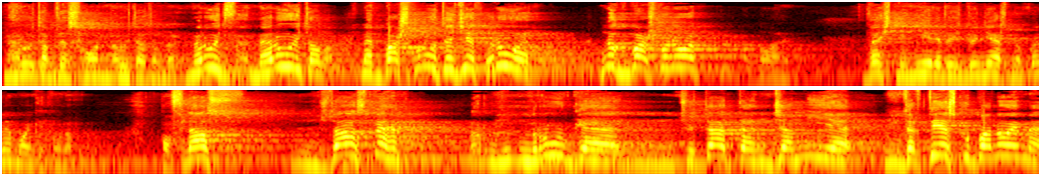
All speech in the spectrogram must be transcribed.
Me rujt abdes'hanen, me rujt atë, me rujt, me rujt, vallah, me bashkëpunu të gjithë, ruhet, nuk bashkëpunuat, vallah, veç një njeri, veç dy njerëz, nuk mun e majnë këtë punë. Po flas, në çdo aspekt, në rrugë, në qytet, në xhami, në ndërtesë ku banojme,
